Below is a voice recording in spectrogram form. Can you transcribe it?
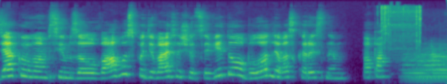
Дякую вам всім за увагу. Сподіваюся, що це відео було для вас корисним. Па-па!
